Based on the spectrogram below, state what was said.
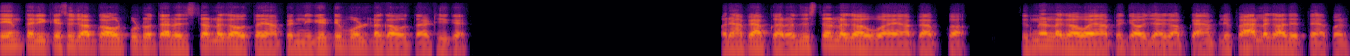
सेम तरीके से जो आपका आउटपुट होता है रजिस्टर लगा होता है, यहाँ पे निगेटिव वोल्ट लगा होता है, ठीक है? और यहाँ पे आपका रजिस्टर लगा हुआ है, यहाँ पे आपका सिग्नल लगा हुआ है, यहाँ पे क्या हो जाएगा? आपका एम्पलीफायर लगा देते हैं अपन,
